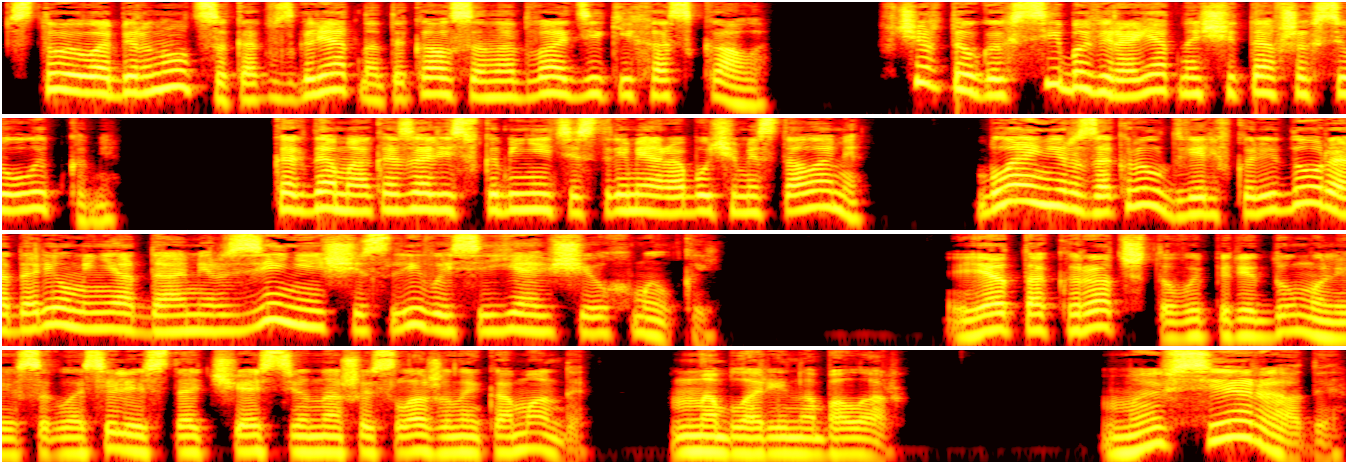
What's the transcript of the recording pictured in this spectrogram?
Стоило обернуться, как взгляд натыкался на два диких оскала, в чертогах Сиба, вероятно, считавшихся улыбками. Когда мы оказались в кабинете с тремя рабочими столами, Блайнер закрыл дверь в коридор и одарил меня до омерзения счастливой сияющей ухмылкой. «Я так рад, что вы передумали и согласились стать частью нашей слаженной команды, Набларина Балар». «Мы все рады»,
